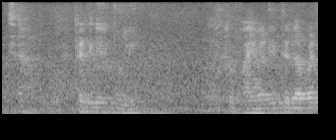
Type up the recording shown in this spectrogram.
আচ্ছা একটা জিনিস বলি তো ভাইবা দিতে যাবেন।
